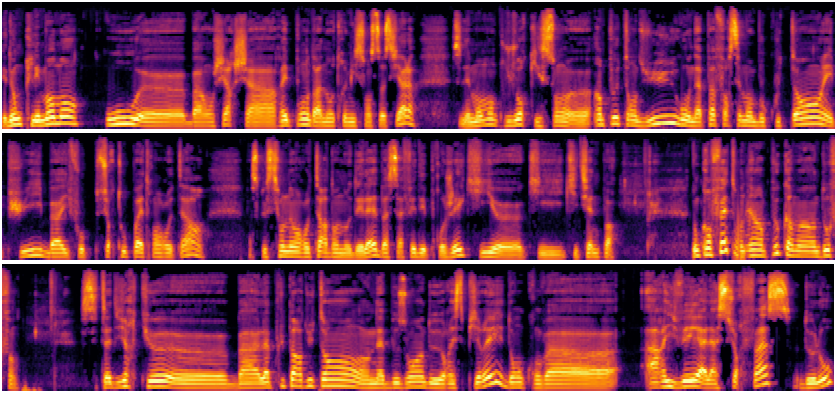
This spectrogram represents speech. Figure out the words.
Et donc les moments où euh, bah, on cherche à répondre à notre mission sociale. C'est des moments toujours qui sont euh, un peu tendus, où on n'a pas forcément beaucoup de temps, et puis bah, il faut surtout pas être en retard, parce que si on est en retard dans nos délais, bah, ça fait des projets qui, euh, qui, qui tiennent pas. Donc en fait, on est un peu comme un dauphin. C'est-à-dire que bah, la plupart du temps, on a besoin de respirer, donc on va arriver à la surface de l'eau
